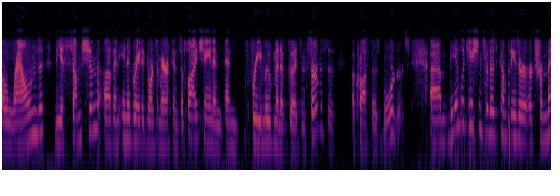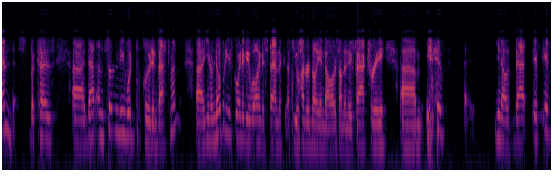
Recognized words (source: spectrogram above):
around the assumption of an integrated North American supply chain and, and free movement of goods and services across those borders. Um, the implications for those companies are, are tremendous because uh, that uncertainty would preclude investment. Uh, you know, nobody is going to be willing to spend a few hundred million dollars on a new factory um, if you know that if, if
